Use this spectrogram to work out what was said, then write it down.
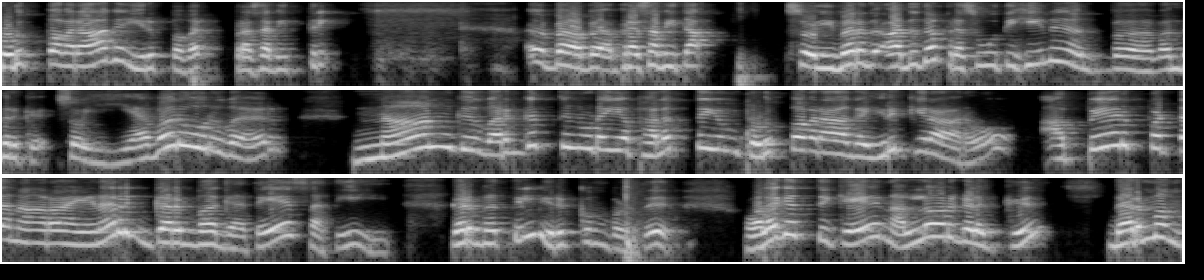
கொடுப்பவராக இருப்பவர் பிரசவித்ரி. பிரசவிதா. சோ இவர் அதுதான் பிரசூதிகின்னு வந்திருக்கு. சோ எவர் ஒருவர் நான்கு வர்க்கத்தினுடைய பலத்தையும் கொடுப்பவராக இருக்கிறாரோ அப்பேற்பட்ட நாராயணர் கர்ப்பகதே சதி. கர்ப்பத்தில் இருக்கும் பொழுது உலகத்துக்கே நல்லோர்களுக்கு தர்மம்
